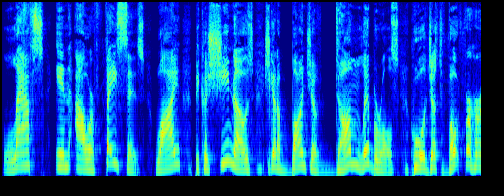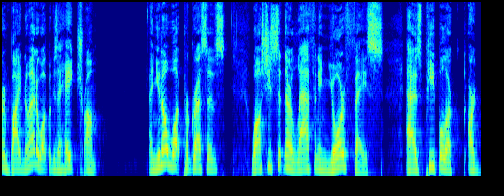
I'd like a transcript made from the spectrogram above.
laughs in our faces. Why? Because she knows she's got a bunch of dumb liberals who will just vote for her and Biden no matter what because they hate Trump. And you know what, progressives? While she's sitting there laughing in your face, as people are, are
